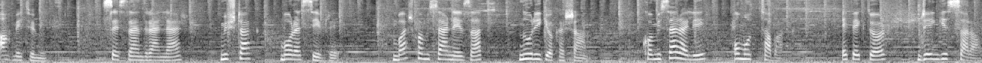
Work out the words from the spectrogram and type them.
Ahmet Ümit. Seslendirenler Müştak Bora Sivri. Başkomiser Nevzat Nuri Gökaşan. Komiser Ali Umut Tabak. Efektör Cengiz Saral.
